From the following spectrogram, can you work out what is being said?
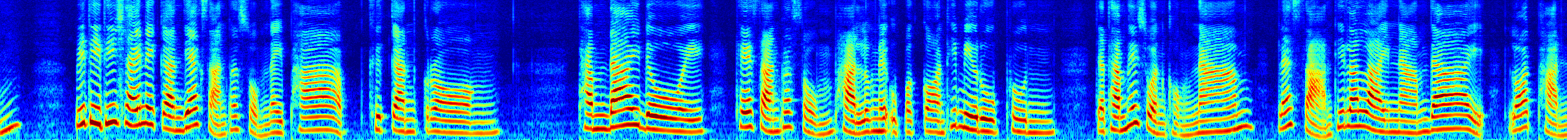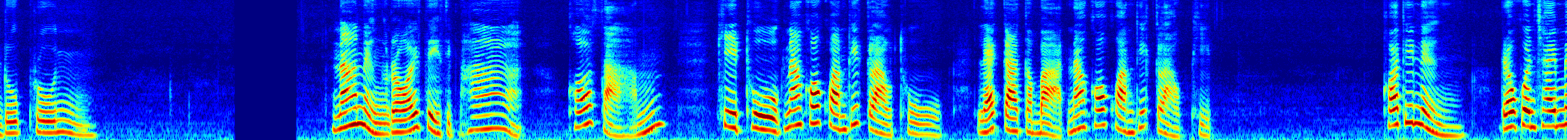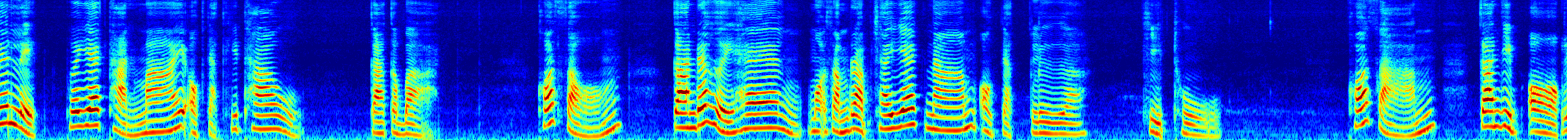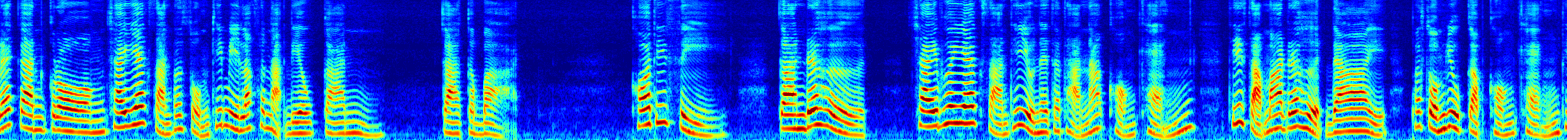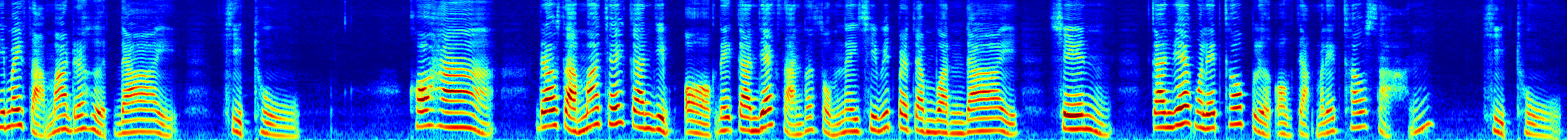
วิธีที่ใช้ในการแยกสารผสมในภาพ คือการกรองทำได้โดย เทสารผสมผ่านลงในอุปกรณ์ที่มีรูพรุน จะทำให้ส่วนของน้ำ และสารที่ละลายน้ำได้ ลอดผ่านรูพรุน หน้า 145 ข้อ 3 ขีดถูกหน้าข้อความที่กล่าวถูก และกากบาทหน้าข้อความที่กล่าวผิด ข้อที่ 1 เราควรใช้แม่เหล็กเพื่อแยกฐานไม้ออกจากขี้เถ้ากากบาท ข้อ 2การระเหยแห้งเหมาะสำหรับใช้แยกน้ำออกจากเกลือ ขีดถูก ข้อ 3 การหยิบออกและการกรองใช้แยกสารผสมที่มีลักษณะเดียวกัน กากบาท ข้อที่ 4 การระเหิด ใช้เพื่อแยกสารที่อยู่ในสถานะของแข็ง ที่สามารถระเหิดได้ ผสมอยู่กับของแข็งที่ไม่สามารถระเหิดได้ ขีดถูก ข้อ 5 เราสามารถใช้การหยิบออกในการแยกสารผสมในชีวิตประจำวันได้ เช่น การแยกเมล็ดข้าวเปลือกออกจากเมล็ดข้าวสาร ขีดถูก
